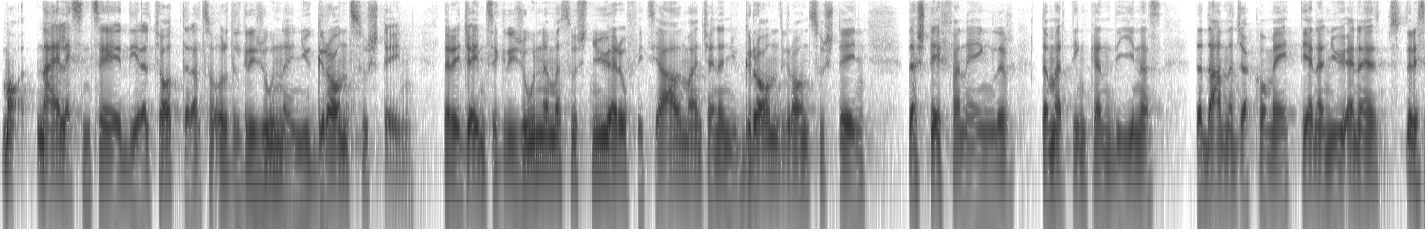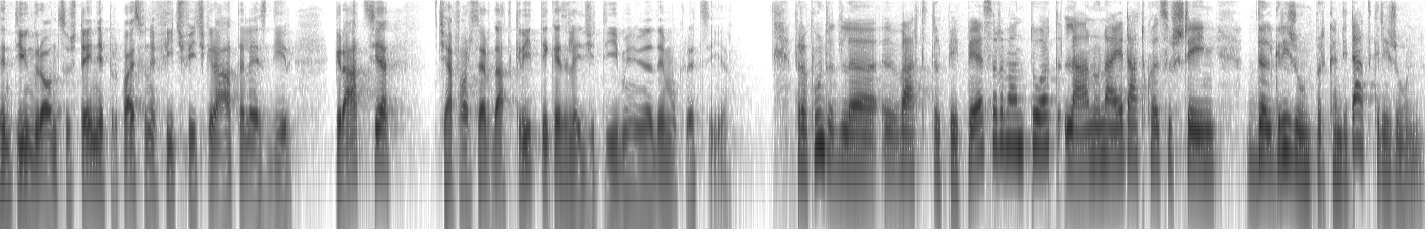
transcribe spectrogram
Ma no, è senza dire al ciotter, also, or del grigiun è un grande sostegno. La reggenza grigiuna mi sostenu, era ufficialmente, c'è un grande, grande sostegno da Stefan Engler, da Martin Candinas, da Danna Giacometti, hanno, hanno risentito un grande sostegno per questo sono fitch fitch grata les dir grazie, c'è forse dato critiche legittime in una democrazia. Però appunto la parte del PPS davanti là non ha dato quel sostegno del Grigiun per candidato Grigiun.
